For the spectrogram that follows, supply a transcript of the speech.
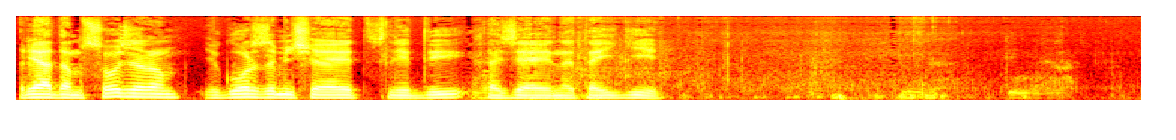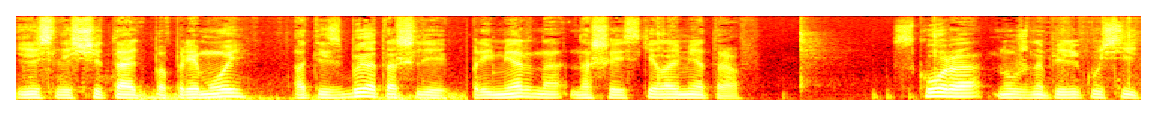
Рядом с озером Егор замечает следы хозяина тайги. Если считать по прямой, от избы отошли примерно на 6 километров. Скоро нужно перекусить.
